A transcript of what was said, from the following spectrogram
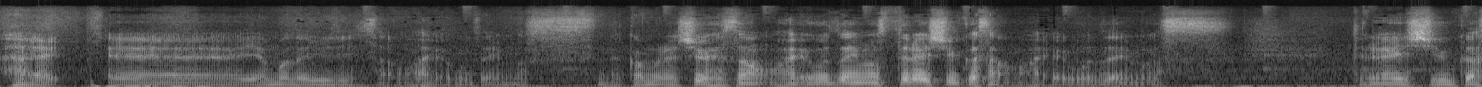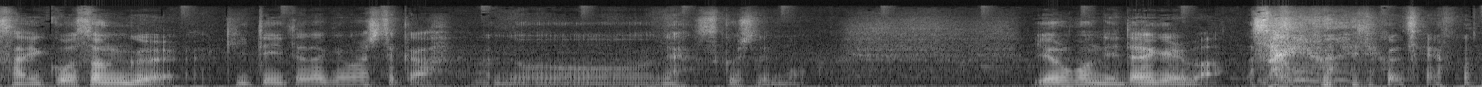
はい、えー、山田裕二さんおはようございます。中村修平さんおはようございます。寺石由香さんおはようございます。寺石由香最高ソング聞いていただけましたか？あのー、ね少しでも。喜んでいただければ幸いでございます。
